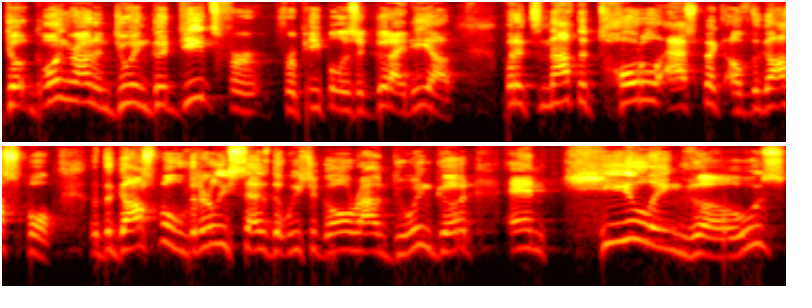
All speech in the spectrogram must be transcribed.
do, going around and doing good deeds for, for people is a good idea but it's not the total aspect of the gospel. That the gospel literally says that we should go around doing good and healing those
